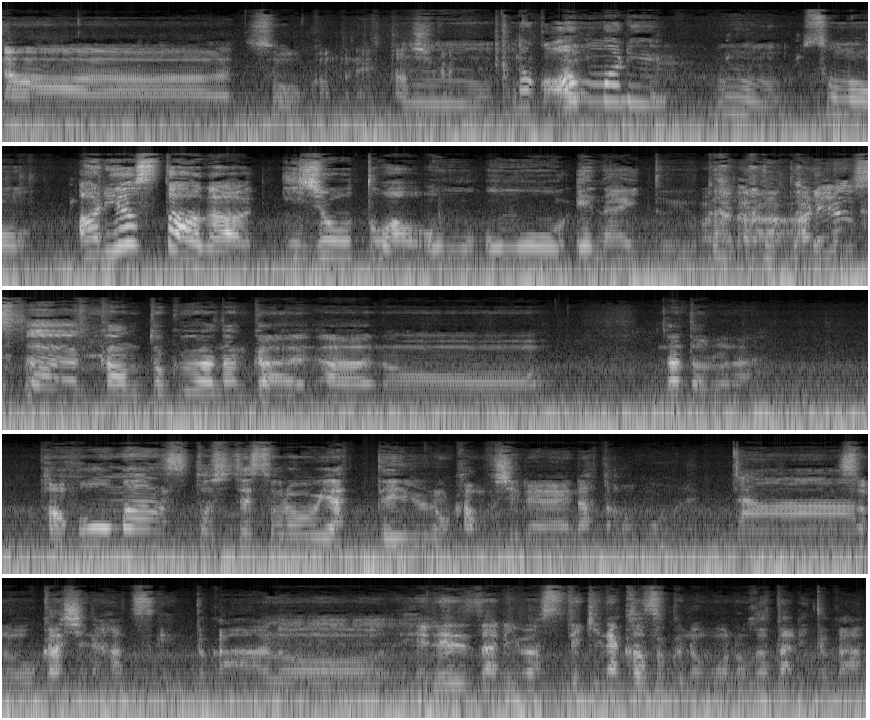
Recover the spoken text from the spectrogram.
ああそうかもね確かに、うん。なんかあんまり、うん、その、アリアスターが異常とは思思えないというか。だから有安監督はなんかあのーなんだろうなパフォーマンスとしてそれをやっているのかもしれないなとは思う。そのおかしな発言とか、あのヘレデタリーは素敵な家族の物語とか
